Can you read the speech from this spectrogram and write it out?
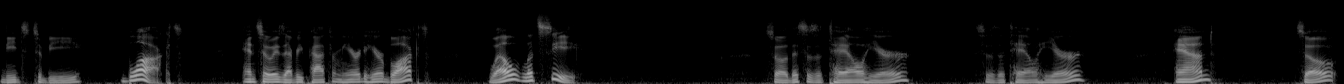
needs to be blocked. And so is every path from here to here blocked? Well, let's see. So this is a tail here. This is a tail here. And so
